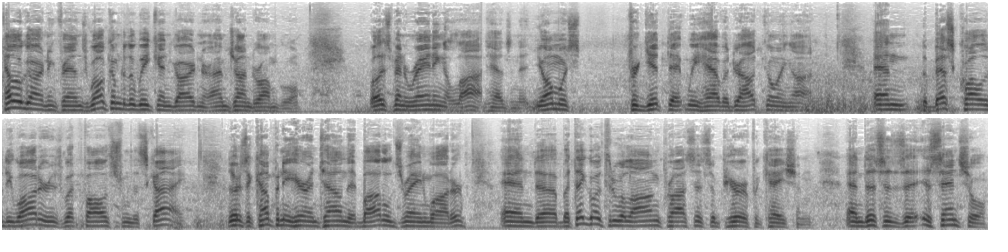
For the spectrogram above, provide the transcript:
Hello, gardening friends. Welcome to the Weekend Gardener. I'm John Dromgoole. Well, it's been raining a lot, hasn't it? You almost forget that we have a drought going on. And the best quality water is what falls from the sky. There's a company here in town that bottles rainwater, and uh, but they go through a long process of purification. And this is uh, essential.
